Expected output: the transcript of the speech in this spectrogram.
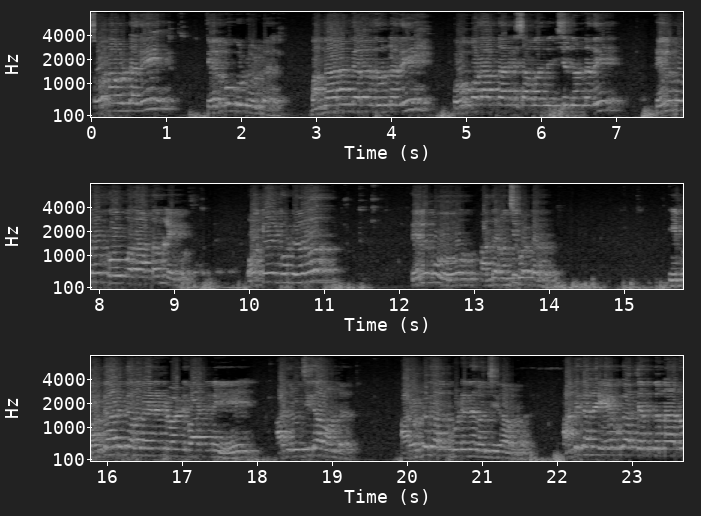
సోన ఉంటుంది తెలుపు గుడ్డు ఉంటుంది. బంగారం కలర్ది ఉంటుంది కొవ్వు పదార్థానికి సంబంధించింది ఉంటుంది తెలుపులో కొవ్వు పదార్థం లేకుండా ఒకే గుడ్డులో తెలుపు అంత రుచి కొట్టదు ఈ బంగారు కలర్ అయినటువంటి వాటిని అది రుచిగా ఉండదు. ఆ రెండు కలుపుకుంటేనే రుచిగా ఉంటుంది అందుకనే ఏపుగా చెప్తున్నారు?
